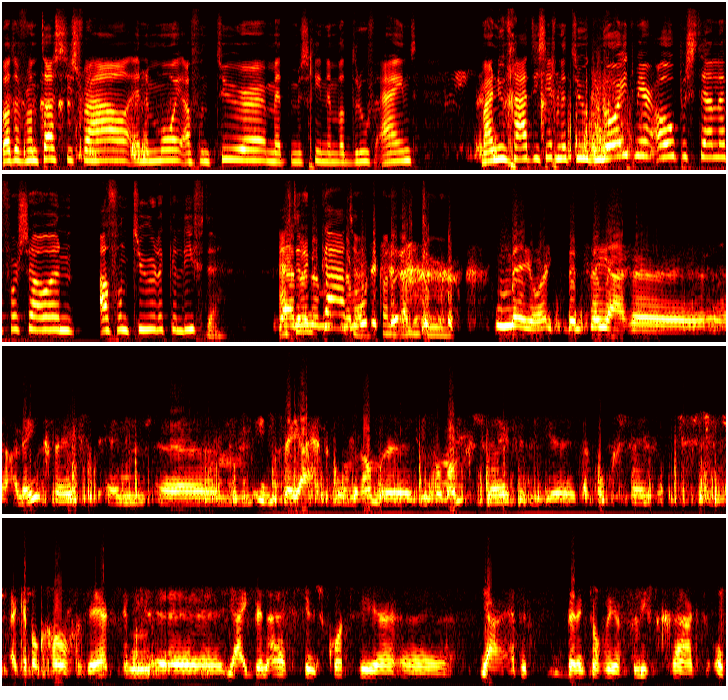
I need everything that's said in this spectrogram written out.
wat een fantastisch verhaal en een mooi avontuur met misschien een wat droef eind. Maar nu gaat hij zich natuurlijk nooit meer openstellen voor zo'n avontuurlijke liefde. Hij heeft er dan- een kater ik- van het avontuur. Nee hoor, ik ben twee jaar eh, alleen geweest. En ehm, in die twee jaar heb ik onder andere die roman geschreven, die, boek geschreven. Ik heb ook gewoon gewerkt. En eh, ja, ik ben eigenlijk sinds kort weer, ja, heb ik, ben ik toch weer verliefd geraakt op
